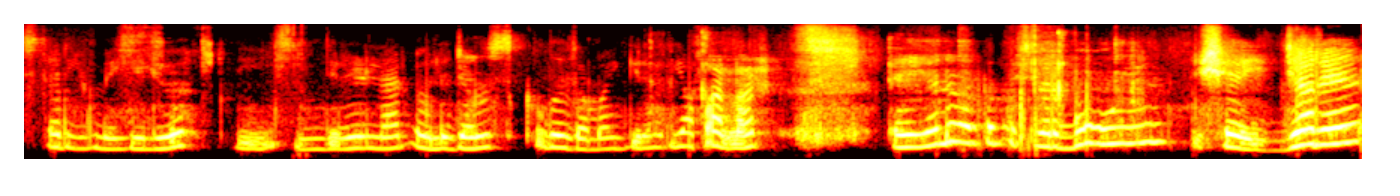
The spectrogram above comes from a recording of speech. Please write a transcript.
ister gibime geliyor. indirirler. Öyle canı sıkıldığı zaman girer yaparlar. Ee, yani arkadaşlar bu oyun şey Care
